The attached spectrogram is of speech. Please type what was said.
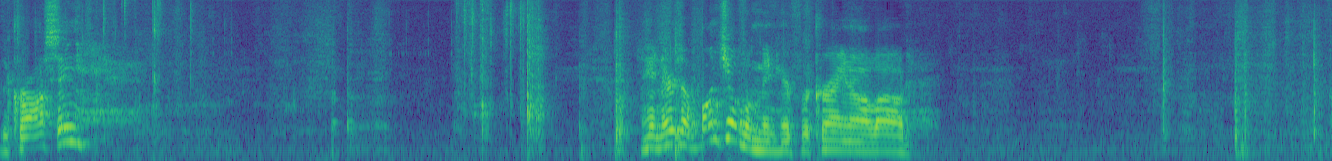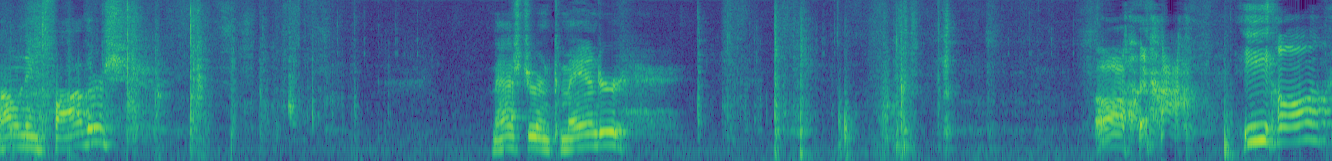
The Crossing. Man, there's a bunch of them in here for crying out loud. Founding Fathers. Master and Commander. Oh, hee haw.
